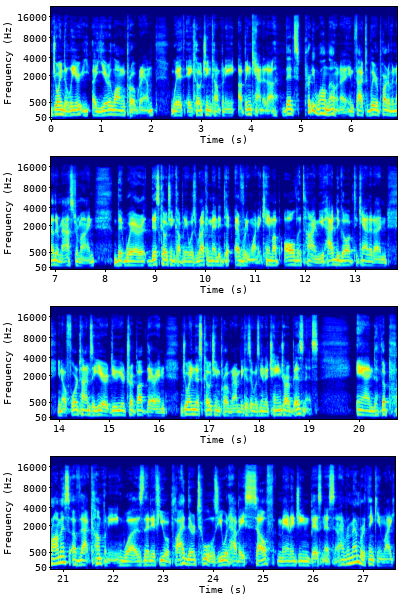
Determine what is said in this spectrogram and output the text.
joined a, a year long program with a coaching company up in Canada that's pretty well known. Uh, in fact, we were part of another mastermind that where this coaching company was recommended to everyone. It came up all the time. You had to go up to Canada and, you know, four times a year do your trip up there and join this coaching program because it was going to change our business. And the promise of that company was that if you applied their tools, you would have a self managing business. And I remember thinking, like,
